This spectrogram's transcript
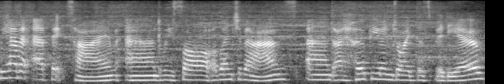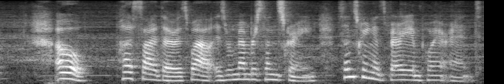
we had an epic time and we saw a bunch of bands and I hope you enjoyed this video. Oh, plus side though as well is remember sunscreen. Sunscreen is very important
